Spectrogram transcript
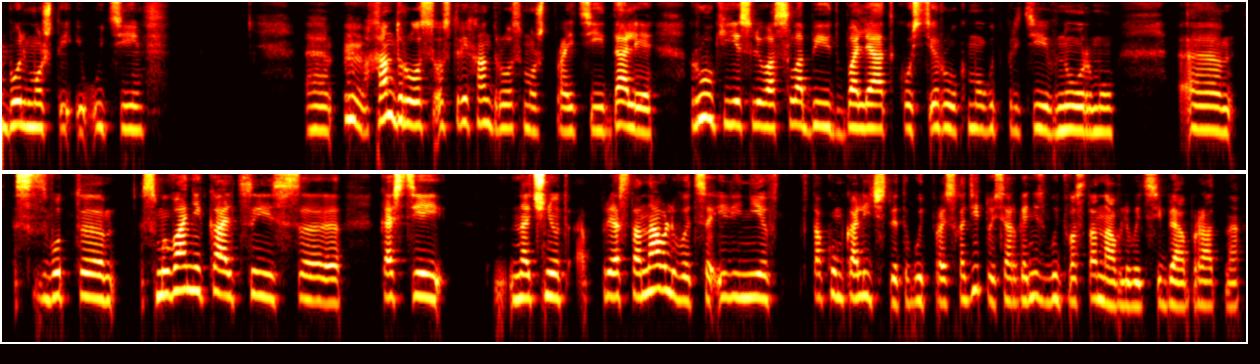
боль может и уйти. Хондроз, острый хондроз может пройти. Далее руки, если у вас слабеют, болят, кости рук могут прийти в норму. Эм, вот э, смывание кальция с э, костей начнет приостанавливаться или не в, в таком количестве это будет происходить, то есть организм будет восстанавливать себя обратно.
